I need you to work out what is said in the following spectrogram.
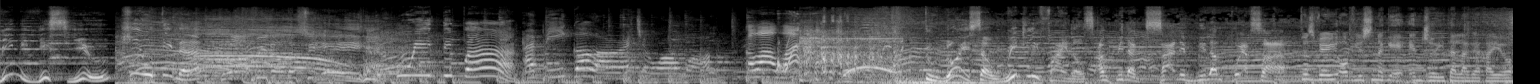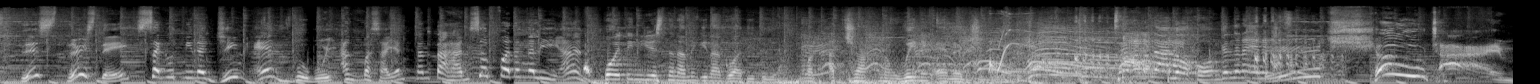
mini miss you, cutie na, Grabe naman si Aya. witty pa! Ati, kawawa, chihuahua. Kawawa? Tuloy sa weekly finals ang pinagsanib nilang puwersa. It was very obvious na nag-e-enjoy talaga kayo. This Thursday, sagot ni na Jim and Buboy ang masayang kantahan sa panangalian. 14 years na namin ginagawa dito yan. Mag-attract ng winning energy. Saka nanalo ko, ang ganda ng energy. It's showtime!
